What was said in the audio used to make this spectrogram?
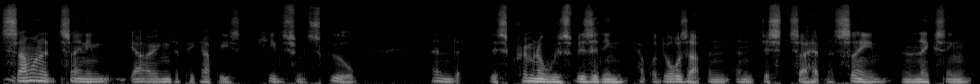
someone had seen him going to pick up his kids from school, and this criminal was visiting a couple of doors up, and, and just so happened to see him, and the next thing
